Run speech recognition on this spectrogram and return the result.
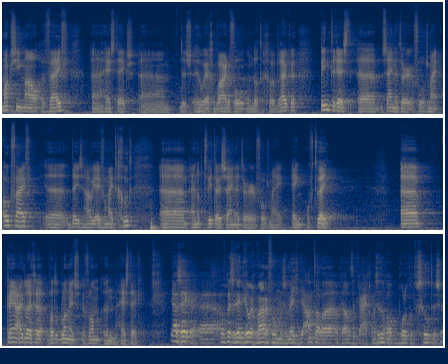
maximaal vijf hashtags. Ehm, dus heel erg waardevol om dat te gebruiken. Pinterest zijn het er volgens mij ook vijf. Uh, deze hou je even van mij te goed. Uh, en op Twitter zijn het er volgens mij één of twee. Uh, kan jij uitleggen wat het belang is van een hashtag? Jazeker. overigens denk ik heel erg waardevol om eens een beetje die aantallen ook helder te krijgen. Want er zit nog wel behoorlijk wat verschil tussen.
